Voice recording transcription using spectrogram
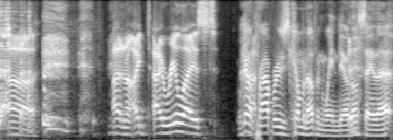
uh, I don't know. I I realized What kind of properties coming up in Waynedale? Don't say that.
